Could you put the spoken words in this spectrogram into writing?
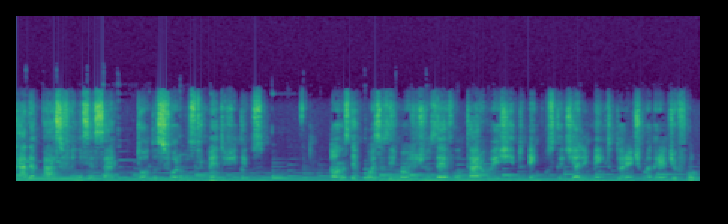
Cada passo foi necessário, todos foram instrumentos de Deus. Anos depois, os irmãos de José voltaram ao Egito em busca de alimento durante uma grande fome.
